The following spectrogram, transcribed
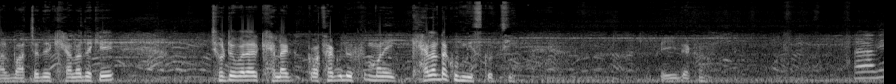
আর বাচ্চাদের খেলা দেখে ছোটোবেলার খেলা কথাগুলো মানে খেলাটা খুব মিস করছি। এই দেখো। আর আমি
